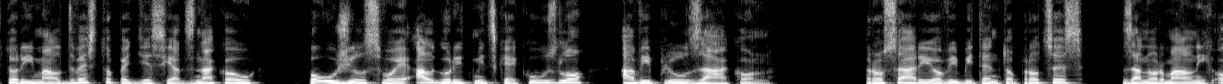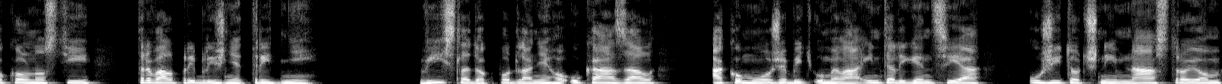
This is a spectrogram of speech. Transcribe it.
ktorý mal 250 znakov, použil svoje algoritmické kúzlo a vyplul zákon. Rosáriovi by tento proces za normálnych okolností trval približne 3 dni. Výsledok podľa neho ukázal, ako môže byť umelá inteligencia užitočným nástrojom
